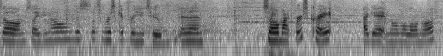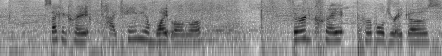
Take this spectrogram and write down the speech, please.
So I'm just like, you know, just let's risk it for YouTube. And then, so my first crate, I get normal Lone Wolf. Second crate, titanium white Lone Wolf. Third crate, purple Dracos.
